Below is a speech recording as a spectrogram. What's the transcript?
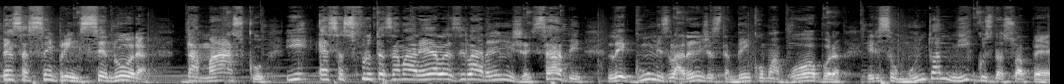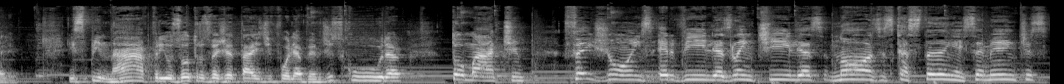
Pensa sempre em cenoura, damasco e essas frutas amarelas e laranjas, sabe? Legumes laranjas também, como abóbora, eles são muito amigos da sua pele. Espinafre e os outros vegetais de folha verde escura, tomate, feijões, ervilhas, lentilhas, nozes, castanhas, sementes.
